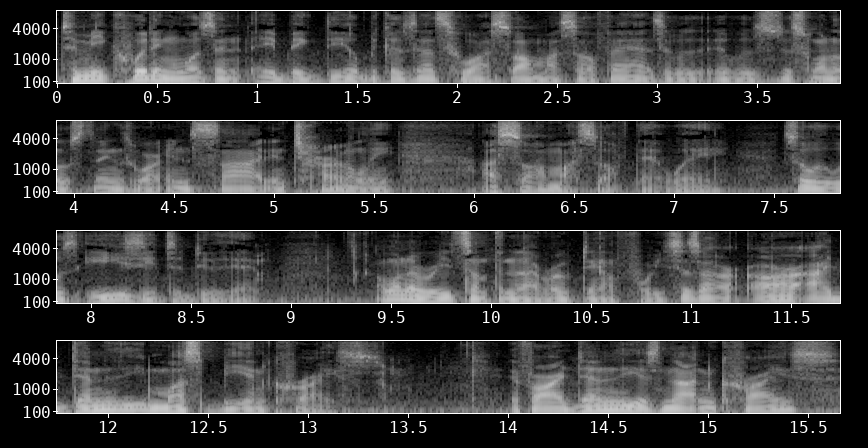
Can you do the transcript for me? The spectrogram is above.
to me, quitting wasn't a big deal because that's who I saw myself as. It was it was just one of those things where inside, internally, I saw myself that way. So it was easy to do that. I want to read something that I wrote down for you. It says our our identity must be in Christ. If our identity is not in Christ,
